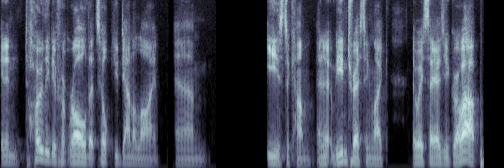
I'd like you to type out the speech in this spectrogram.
in a totally different role that's helped you down the line um, years to come. And it'll be interesting. Like they always say, as you grow up,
